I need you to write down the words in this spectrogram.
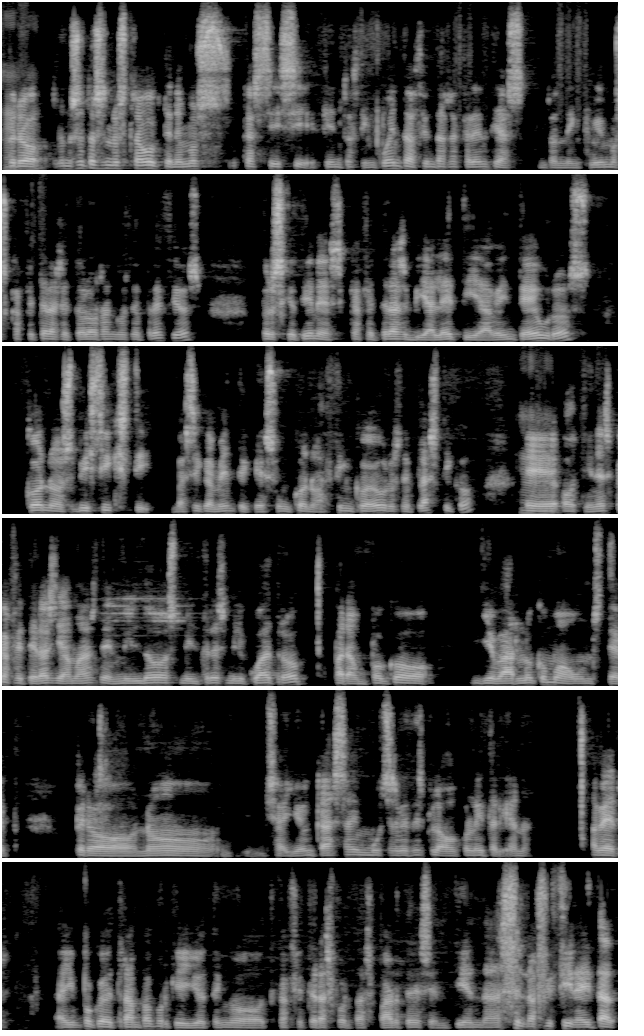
pero nosotros en nuestra web tenemos casi sí, 150 o 100 referencias donde incluimos cafeteras de todos los rangos de precios, pero es que tienes cafeteras Vialetti a 20 euros, conos V60, básicamente, que es un cono a 5 euros de plástico, eh, o tienes cafeteras ya más de 1002, 1003, 1004 para un poco llevarlo como a un step. Pero no, o sea, yo en casa hay muchas veces que lo hago con la italiana. A ver, hay un poco de trampa porque yo tengo cafeteras por todas partes, en tiendas, en la oficina y tal,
